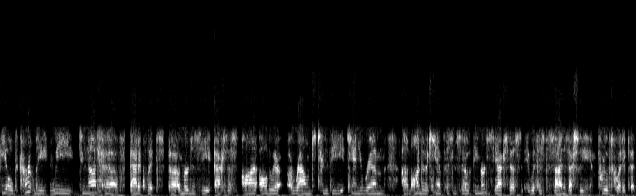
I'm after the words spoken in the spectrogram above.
field currently we do not have adequate uh, emergency access on, all the way around to the canyon rim um, onto the campus and so the emergency access with this design has actually improved quite a bit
